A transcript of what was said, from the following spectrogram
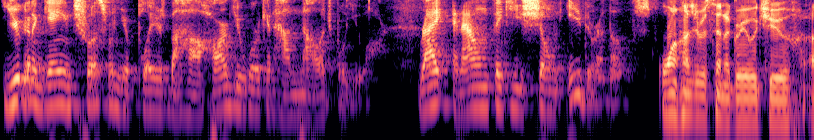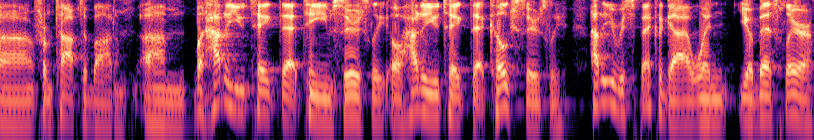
you're going to gain trust from your players by how hard you work and how knowledgeable you are, right? And I don't think he's shown either of those. One hundred percent agree with you uh, from top to bottom. Um, but how do you take that team seriously, or how do you take that coach seriously? How do you respect a guy when your best player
